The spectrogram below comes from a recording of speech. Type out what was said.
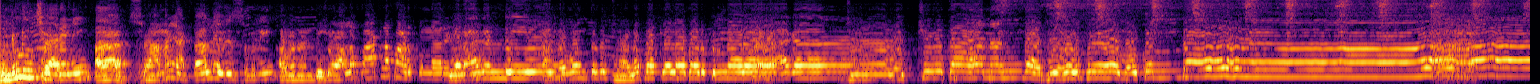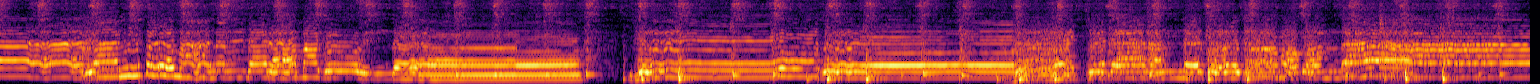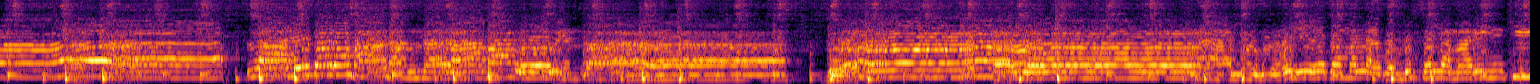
జన్మించారని ఆ. స్వామిని అడ్డాల్లో వేసుకుని అవునండి. జోల పాటలు పాడుతున్నారు ఎలాగండి? భగవంతుడు జోల పాటలు ఎలా పాడుతున్నారా ఎలాగా? జో వచ్చుతానంద జో జో ముకుంద. గొలుసుల మరించి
